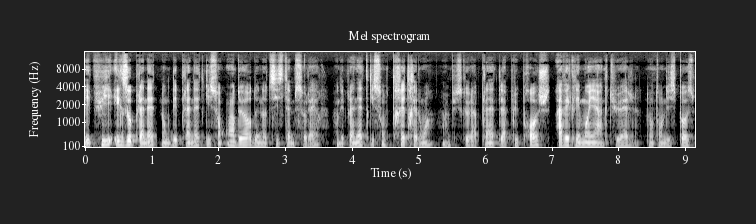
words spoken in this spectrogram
Et puis exoplanètes, donc des planètes qui sont en dehors de notre système solaire, donc des planètes qui sont très très loin, hein, puisque la planète la plus proche, avec les moyens actuels dont on dispose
